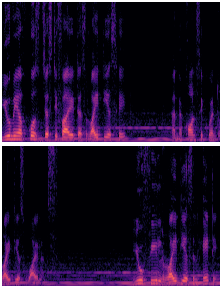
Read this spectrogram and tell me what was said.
You may, of course, justify it as righteous hate and the consequent righteous violence. You feel righteous in hating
